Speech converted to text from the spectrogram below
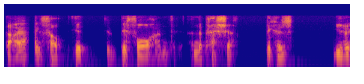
that I, I felt it beforehand and the pressure because you know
